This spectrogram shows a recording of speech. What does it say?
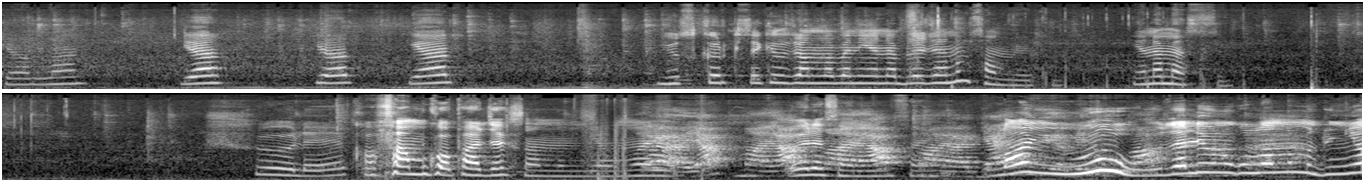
Gel lan. Gel. Gel. Gel. 148 canla beni yenebileceğini mi sanıyorsun? Yenemezsin. Şöyle kafamı koparacak sandım ya var ya. Ya yapma yapma Öyle sanıyorum yapma sen. ya. Lan benim- özelliğini kullandın mı dünya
